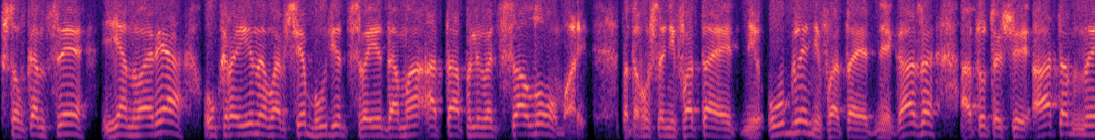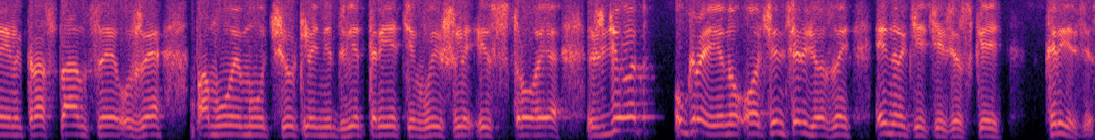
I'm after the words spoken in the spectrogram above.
что в конце января Украина вообще будет свои дома отапливать соломой, потому что не хватает ни угля, не хватает ни газа, а тут еще и атомные электростанции уже, по-моему, чуть ли не две трети вышли из строя. Ждет Украину очень серьезный энергетический кризис.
